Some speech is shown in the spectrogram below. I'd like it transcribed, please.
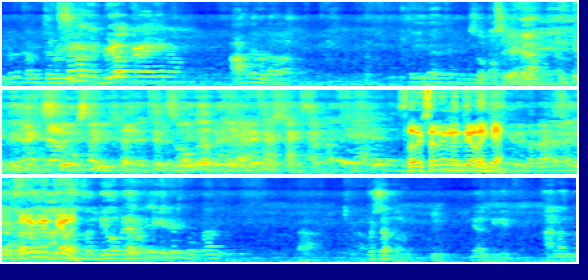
ಇಲ್ಲ ಆ ಕಡೆ ಕೊಡು ಕೃಷ್ಣ ನೀನು ಬೀಳೋ ಕಡೆ ನೀನು. ಆ ಕಡೆ ಬಿಡ ಸರಿ. ಸರಿ ನಿಂತ್ಕೊಳ್ಳಿ ಹಂಗೆ. ಸರಿ ನಿಂತ್ಕೊಳ್ಳಿ ಆನಂದ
